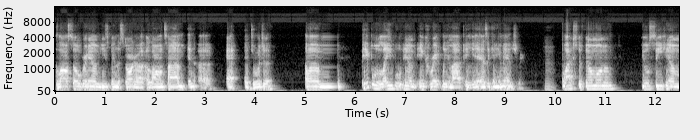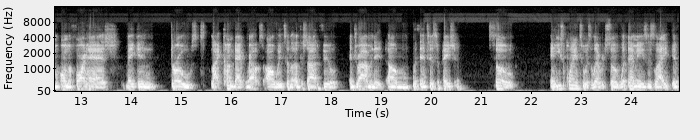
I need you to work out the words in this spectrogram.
gloss over him. He's been a starter a long time in uh, at, at Georgia. Um, people labeled him incorrectly, in my opinion, as a game manager. Hmm. Watch the film on him. You'll see him on the far hash making throws like comeback routes all the way to the other side of the field and driving it um, with anticipation. So, and he's playing to his leverage. So what that means is like if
